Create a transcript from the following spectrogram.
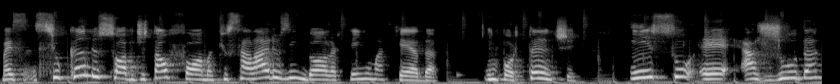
Mas se o câmbio sobe de tal forma que os salários em dólar têm uma queda importante, isso é, ajuda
